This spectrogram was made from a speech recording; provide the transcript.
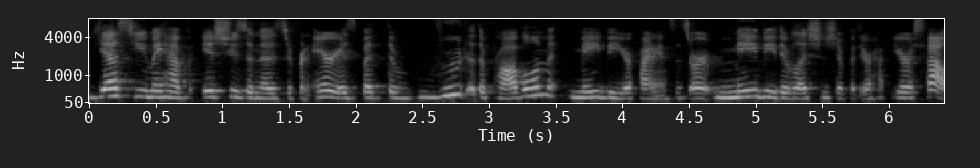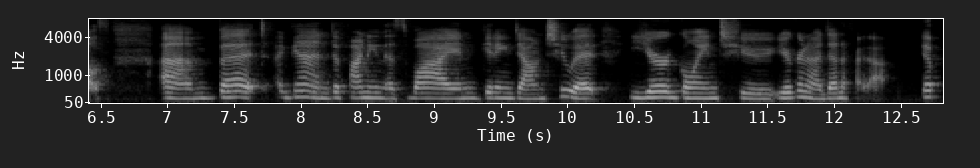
yes, you may have issues in those different areas, but the root of the problem may be your finances or it may be the relationship with your your spouse. Um, but again, defining this why and getting down to it, you're going to you're going to identify that. Yep.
